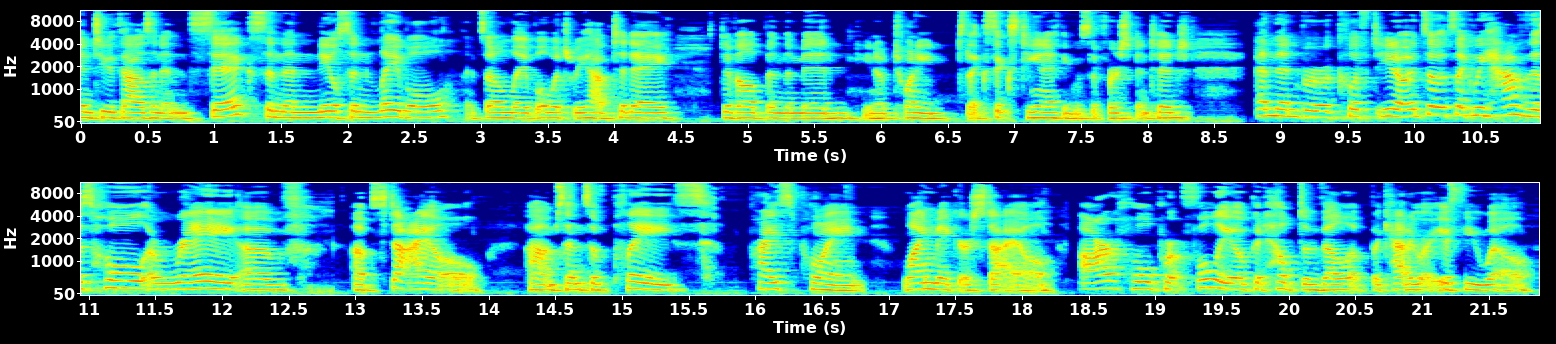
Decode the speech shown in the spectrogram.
in 2006, and then Nielson label, its own label, which we have today, developed in the mid, you know, 20 like 16, I think was the first vintage, and then Brewer Clift, you know, and so it's like we have this whole array of of style, um, sense of place, price point, winemaker style. Our whole portfolio could help develop a category, if you will.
